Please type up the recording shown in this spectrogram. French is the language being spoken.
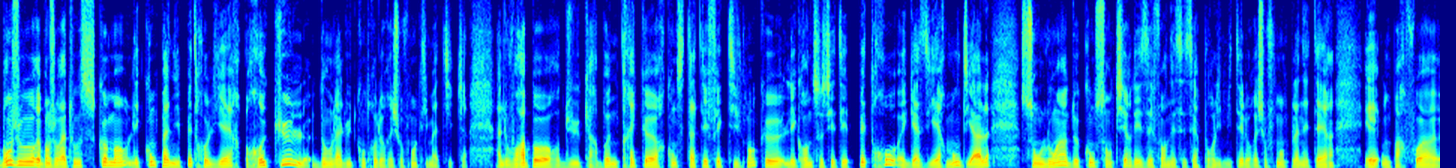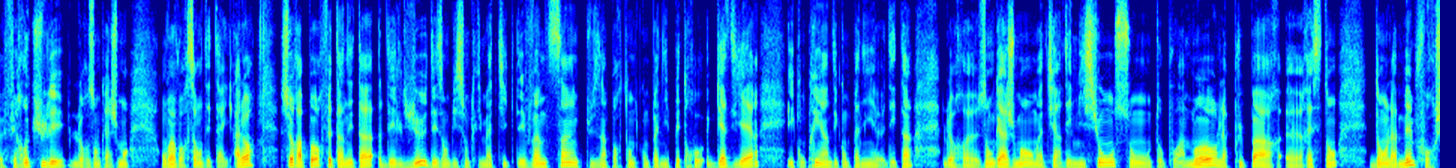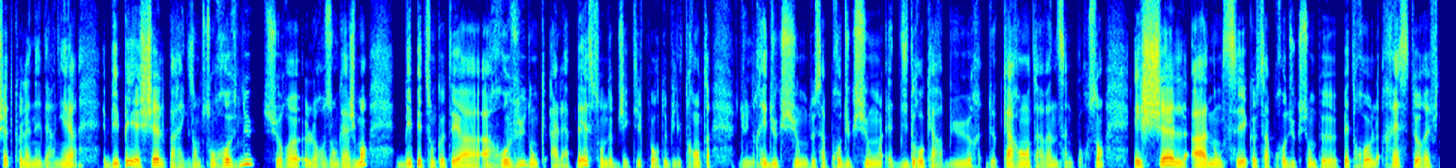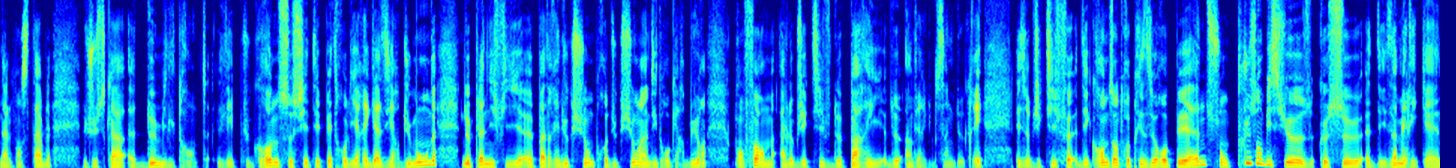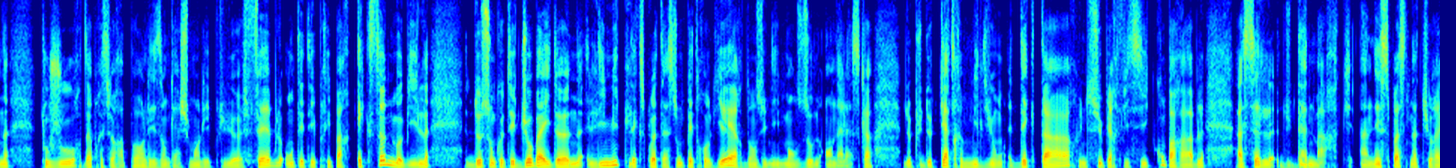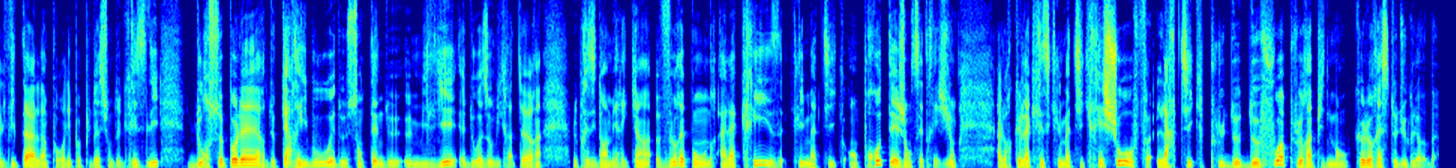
Bonjour et bonjour à tous. Comment les compagnies pétrolières reculent dans la lutte contre le réchauffement climatique? Un nouveau rapport du Carbon Tracker constate effectivement que les grandes sociétés pétro-gazières mondiales sont loin de consentir les efforts nécessaires pour limiter le réchauffement planétaire et ont parfois euh, fait reculer leurs engagements. On va voir ça en détail. Alors, ce rapport fait un état des lieux des ambitions climatiques des 25 plus importantes compagnies pétro-gazières y compris hein, des compagnies d'État. Leurs engagements en matière d'émissions sont au point mort, la plupart restant dans la même fourchette que l'année dernière. BP et Shell, par exemple, sont revenus sur leurs engagements. BP, de son côté, a, revu donc à la baisse son objectif pour 2030 d'une réduction de sa production d'hydrocarbures de 40 à 25 et Shell a annoncé que sa production de pétrole resterait finalement stable jusqu'à 2030. Les plus grandes sociétés pétrolières et gazières du monde ne planifient euh, pas de réduction de production hein, d'hydrocarbures conforme à l'objectif de Paris de 1,5 degré. Les objectifs des grandes entreprises européennes sont plus ambitieuses que ceux des américaines. Toujours, d'après ce rapport, les engagements les plus faibles ont été pris par ExxonMobil. De son côté, Joe Biden limite l'exploitation pétrolière dans une immense zone en Alaska de plus de 4 millions d'hectares, une superficie comparable à celle du Danemark. Un espace naturel vital hein, pour les populations de grizzlies, d'ours polaires, de caribous et de centaines de milliers d'oiseaux migrateurs. Le président américain veut répondre à la crise climatique en protégeant cette région, alors que la crise climatique réchauffe l'Arctique plus de deux fois plus rapidement que le reste du globe.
